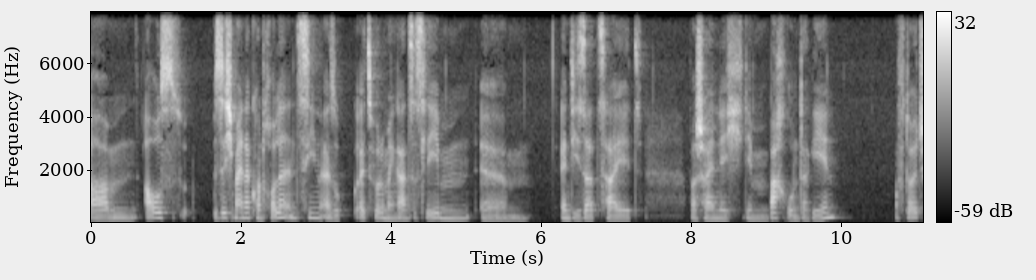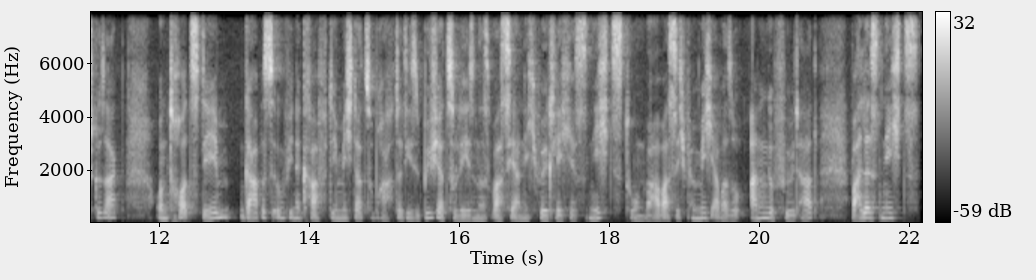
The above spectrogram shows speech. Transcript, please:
ähm, aus sich meiner Kontrolle entziehen, also als würde mein ganzes Leben ähm, in dieser Zeit wahrscheinlich dem Bach runtergehen, auf Deutsch gesagt. Und trotzdem gab es irgendwie eine Kraft, die mich dazu brachte, diese Bücher zu lesen, was ja nicht wirkliches Nichtstun war, was sich für mich aber so angefühlt hat, weil es nichts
